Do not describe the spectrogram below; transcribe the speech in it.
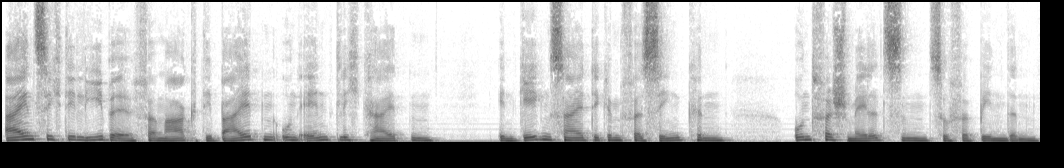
Einzig die Liebe vermag die beiden Unendlichkeiten in gegenseitigem Versinken und Verschmelzen zu verbinden.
